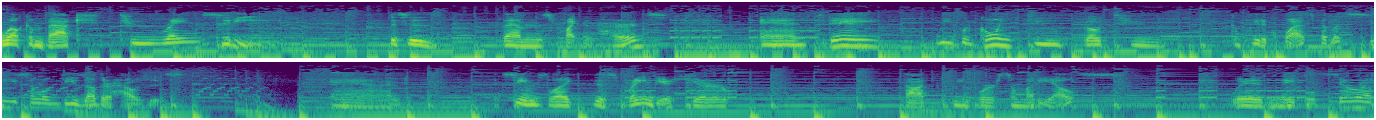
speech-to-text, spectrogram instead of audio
Welcome back to Reine City. This is Them's Fightin' Herds, and today we were going to go to complete a quest, but let's see some of these other houses. And it seems like this reindeer here thought we were somebody else with maple syrup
